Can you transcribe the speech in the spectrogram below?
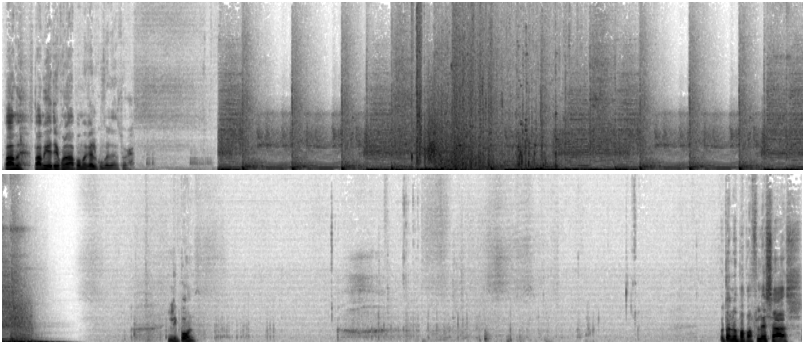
Πάμε, πάμε γιατί έχω να πω μεγάλη κουβέντα τώρα. Λοιπόν, όταν ο Παπαφλέσας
